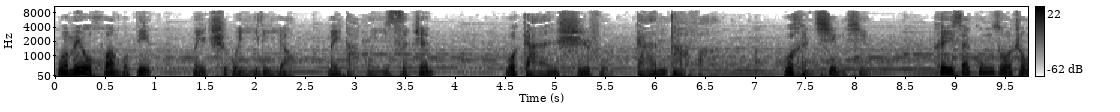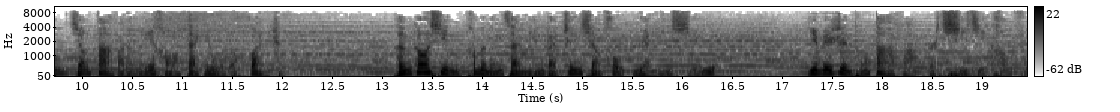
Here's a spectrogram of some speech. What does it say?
我没有患过病，没吃过一粒药，没打过一次针。我感恩师傅，感恩大法，我很庆幸。可以在工作中将大法的美好带给我的患者，很高兴他们能在明白真相后远离邪恶，因为认同大法而奇迹康复。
